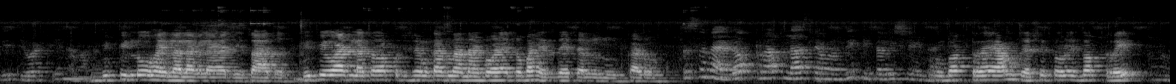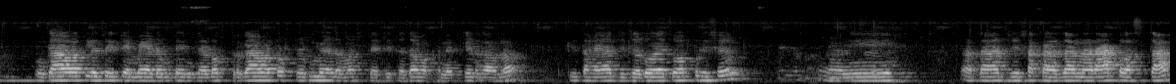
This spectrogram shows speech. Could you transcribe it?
बीपी लो व्हायला लागला आजीचा आजच बीपी वाढला तर ऑपरेशन करणार नाही डोळ्याचं बाहेर द्यायचं काढून. तसं नाही डॉक्टर आपला असल्यामुळे भीतीचा विषय नाही. डॉक्टर आहे आमच्या शितोळे डॉक्टर आहे. गावातलेच आहे त्या मॅडम त्यांच्या डॉक्टर गावात असतात मॅडम असतात तिथं दवाखान्यात केडगावला. तिथं आहे आजीच्या डोळ्याचं ऑपरेशन. आणि आता आजी सकाळ जाणार आठ वाजता.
